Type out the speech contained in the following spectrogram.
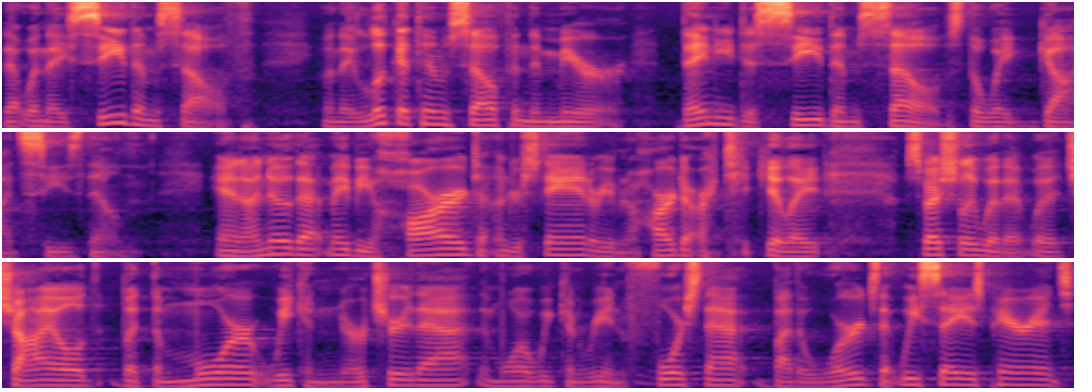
that when they see themselves, when they look at themselves in the mirror, they need to see themselves the way God sees them. And I know that may be hard to understand or even hard to articulate, especially with a with a child, but the more we can nurture that, the more we can reinforce that by the words that we say as parents,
